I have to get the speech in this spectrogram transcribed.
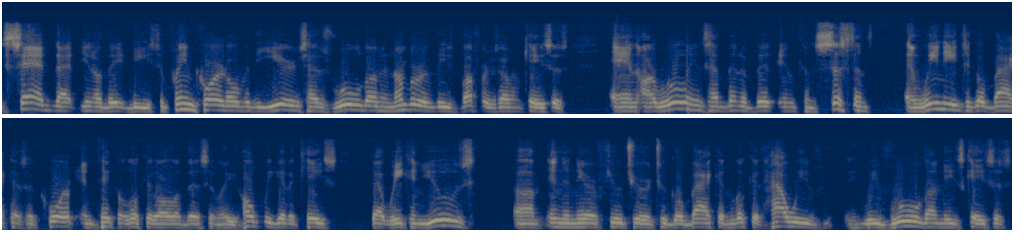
said that you know the, the Supreme Court over the years has ruled on a number of these buffer zone cases, and our rulings have been a bit inconsistent. And we need to go back as a court and take a look at all of this. And we hope we get a case that we can use um, in the near future to go back and look at how we've we've ruled on these cases,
